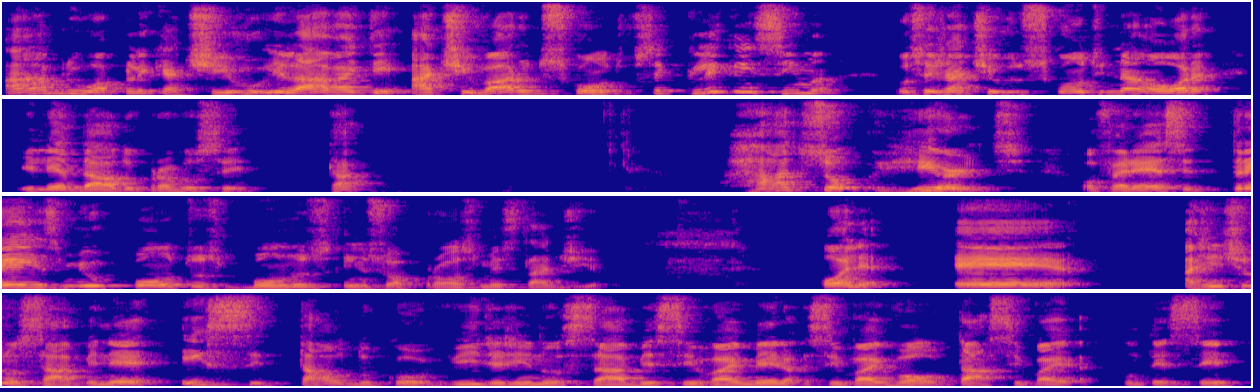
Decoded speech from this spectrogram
abre o aplicativo e lá vai ter ativar o desconto. Você clica em cima, você já ativa o desconto e na hora ele é dado para você, tá? Hudson Heard oferece 3 mil pontos bônus em sua próxima estadia. Olha, é, a gente não sabe, né? Esse tal do Covid, a gente não sabe se vai melhor, se vai voltar, se vai acontecer.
